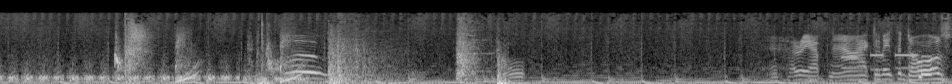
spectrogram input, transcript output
Uh, hurry up now, activate the doors.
